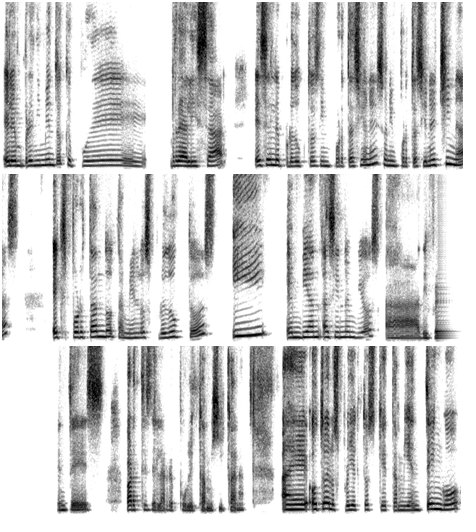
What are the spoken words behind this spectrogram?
el emprendimiento que pude realizar es el de productos de importaciones, son importaciones chinas exportando también los productos y envían, haciendo envíos a diferentes partes de la República Mexicana. Eh, otro de los proyectos que también tengo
